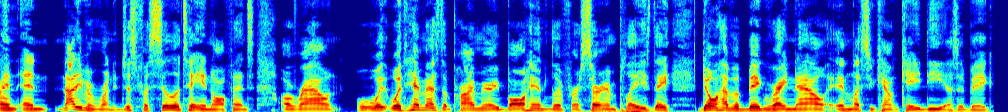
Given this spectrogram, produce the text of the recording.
and and not even running, just facilitating offense around with with him as the primary ball handler for certain plays. They don't have a big right now, unless you count KD as a big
